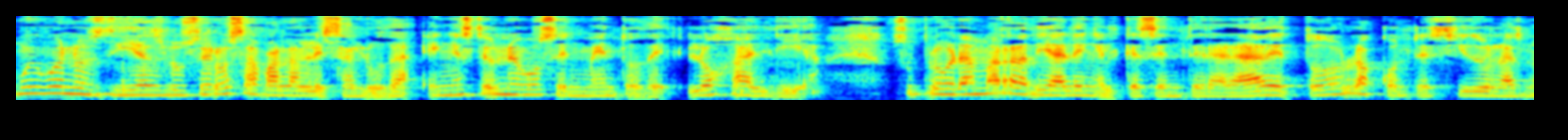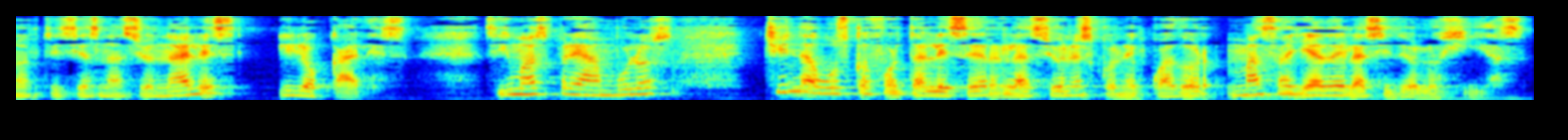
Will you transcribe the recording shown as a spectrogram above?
Muy buenos días, Lucero Zavala les saluda en este nuevo segmento de Loja al Día, su programa radial en el que se enterará de todo lo acontecido en las noticias nacionales y locales. Sin más preámbulos, China busca fortalecer relaciones con Ecuador más allá de las ideologías.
